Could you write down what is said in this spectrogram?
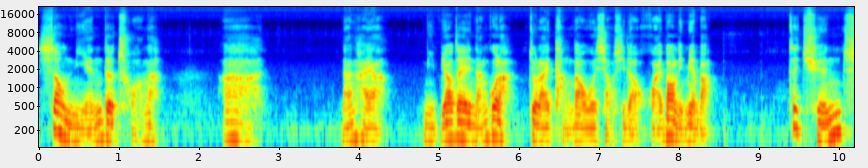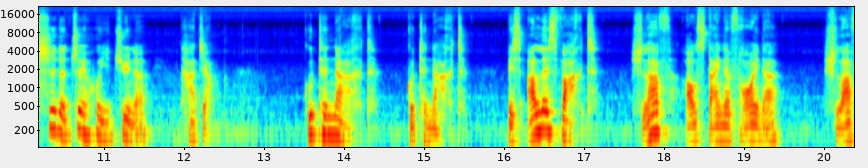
少年的床啊！啊，男孩啊，你不要再难过了，就来躺到我小溪的怀抱里面吧。在全诗的最后一句呢，他讲：“Gute Nacht, Gute Nacht, bis alles wacht, Schlaf aus deiner Freude, Schlaf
